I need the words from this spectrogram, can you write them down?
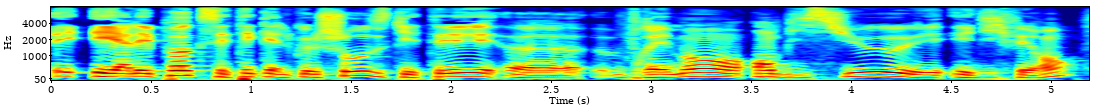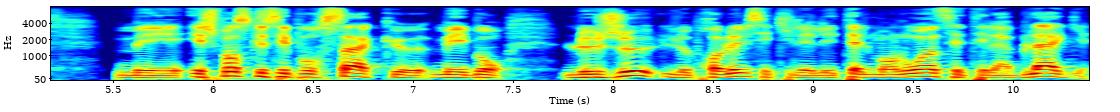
et, et, à l'époque, c'était quelque chose qui était euh, vraiment ambitieux et, et, différent. Mais et je pense que c'est pour ça que. Mais bon, le jeu, le problème, c'est qu'il allait tellement loin. C'était la blague.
